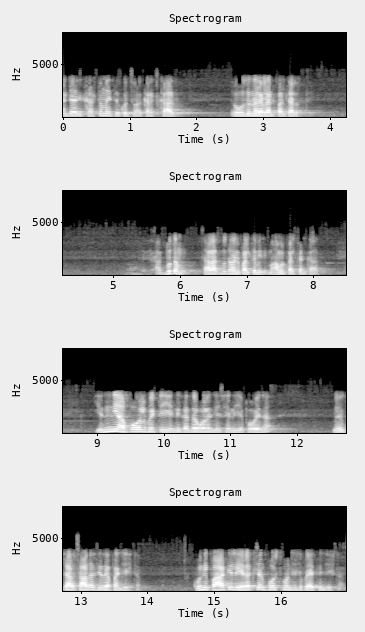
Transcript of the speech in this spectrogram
అంటే అది కష్టమైతే కొంచెం కరెక్ట్ కాదు. హుజూర్నగర్ లాంటి ఫలితాలు వస్తాయి. అద్భుతం చాలా అద్భుతమైన ఫలితం ఇది. మామూలు ఫలితం కాదు. ఎన్ని అపోహలు పెట్టి ఎన్ని గందరగోళం చేసి ఎన్ని చెప్పబోయినా మేము చాలా సాదాసీదాగా పనిచేసినాం కొన్ని పార్టీలు ఎలక్షన్ పోస్ట్ పోన్ చేసే ప్రయత్నం చేసినారు.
